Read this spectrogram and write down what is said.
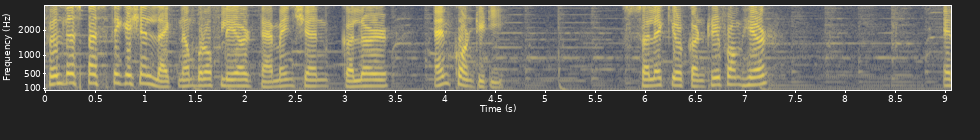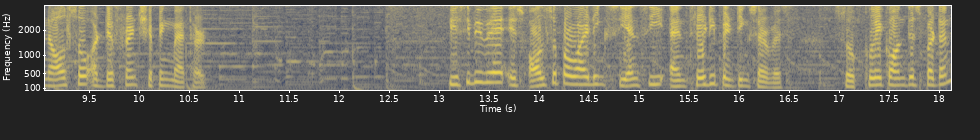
Fill the specification like number of layer, dimension, color and quantity. Select your country from here and also a different shipping method. PCBWay is also providing CNC and 3D printing service. So click on this button,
